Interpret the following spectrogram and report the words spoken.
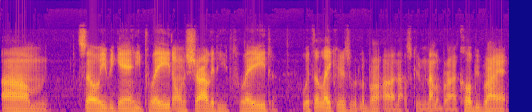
Um, so he began. He played on Charlotte. He played with the Lakers with LeBron. Uh, not excuse me, not LeBron. Kobe Bryant.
